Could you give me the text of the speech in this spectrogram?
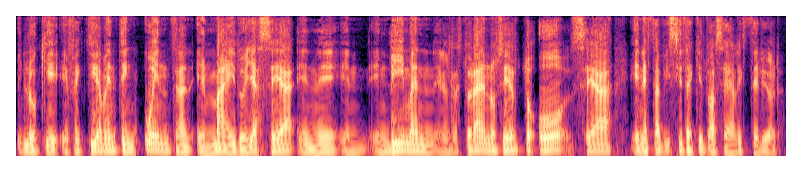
lo que efectivamente encuentran en Maido, ya sea en, eh, en- Lima, en el restaurante, ¿no cierto?, o sea en estas visitas que tú haces al exterior?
